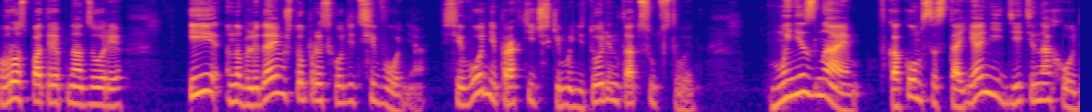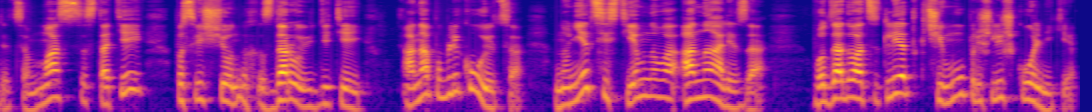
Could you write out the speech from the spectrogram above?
в Роспотребнадзоре. И наблюдаем, что происходит сегодня. Сегодня практически мониторинг отсутствует. Мы не знаем, каком состоянии дети находятся. Масса статей, посвященных здоровью детей, она публикуется но нет системного анализа. Вот за 20 лет к чему пришли школьники?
